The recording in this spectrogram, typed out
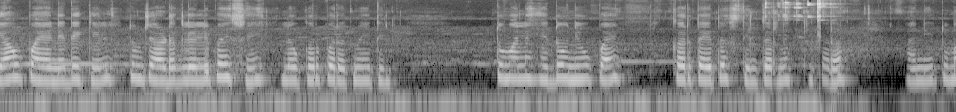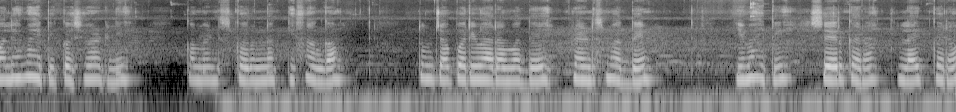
या उपायाने देखील तुमचे अडकलेले पैसे लवकर परत मिळतील. तुम्हाला हे दोन्ही उपाय करता येत असतील तर नक्की करा. आणि तुम्हाला ही माहिती कशी वाटली कमेंट्स करून नक्की सांगा. तुमच्या परिवारामध्ये फ्रेंड्समध्ये ही माहिती शेअर करा लाईक करा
